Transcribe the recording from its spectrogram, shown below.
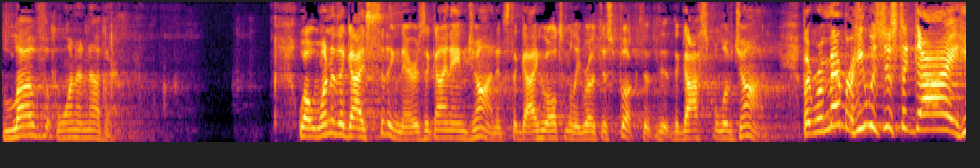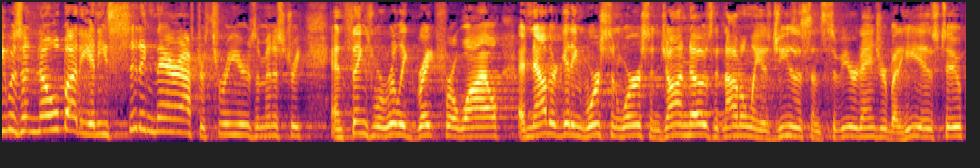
love one another. Well, one of the guys sitting there is a guy named John. It's the guy who ultimately wrote this book, the, the, the, Gospel of John. But remember, he was just a guy. He was a nobody. And he's sitting there after three years of ministry, and things were really great for a while. And now they're getting worse and worse. And John knows that not only is Jesus in severe danger, but he is too.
